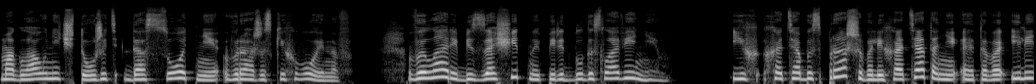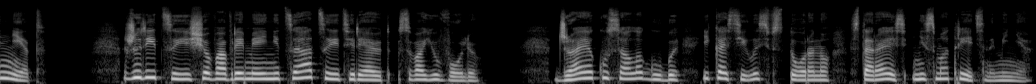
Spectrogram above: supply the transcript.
могла уничтожить до сотни вражеских воинов. В Эларе беззащитны перед благословением. Их хотя бы спрашивали, хотят они этого или нет. Жрицы еще во время инициации теряют свою волю. Джая кусала губы и косилась в сторону, стараясь не смотреть на меня.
